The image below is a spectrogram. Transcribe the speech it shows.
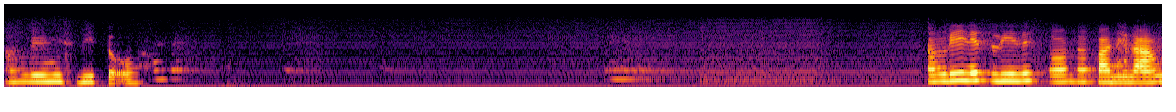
Ang linis dito, oh. Ang linis-linis, oh, ng kanilang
